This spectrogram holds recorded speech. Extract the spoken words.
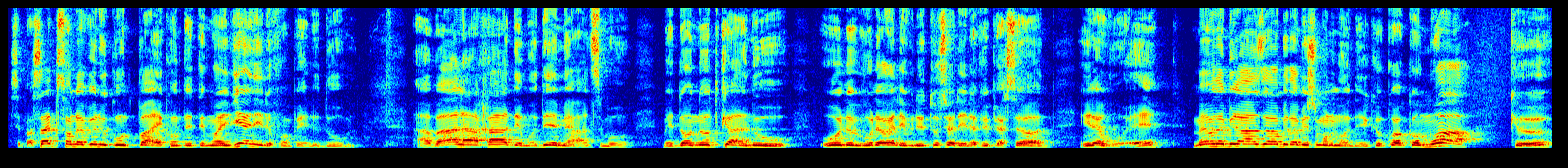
C'est pas ça que son aveu ne compte pas. Et quand les témoins viennent, ils le font payer le double. Mais dans notre cas, nous, où le voleur est venu tout seul, il n'a vu personne, il a avoué, même Rabbi Lazar, Rabbi que quoi comme moi, que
